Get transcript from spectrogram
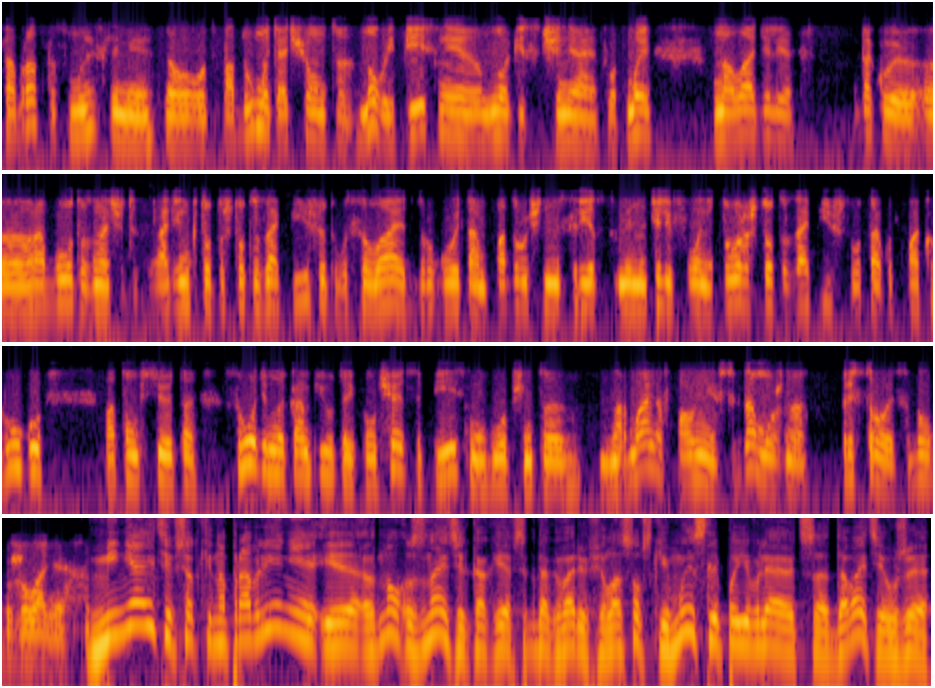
собраться с мыслями, ну, вот, подумать о чем-то. Новые песни многие сочиняют. Вот мы наладили такую э, работу, значит, один кто-то что-то запишет, высылает, другой там подручными средствами на телефоне тоже что-то запишет, вот так вот по кругу, потом все это сводим на компьютере, получаются песни, в общем-то, нормально вполне, всегда можно пристроиться, было бы желание. Меняете все-таки направление, и, ну, знаете, как я всегда говорю, философские мысли появляются. Давайте уже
